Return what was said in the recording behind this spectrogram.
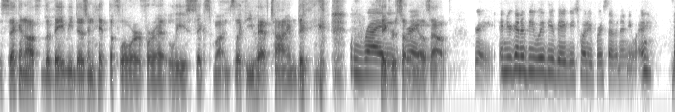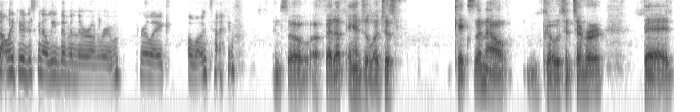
Second off, the baby doesn't hit the floor for at least six months. Like you have time to Right. figure something right. else out. Right. And you're gonna be with your baby 24 7 anyway. It's not like you're just gonna leave them in their own room for like a long time. And so a fed up Angela just kicks them out, goes into her bed,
